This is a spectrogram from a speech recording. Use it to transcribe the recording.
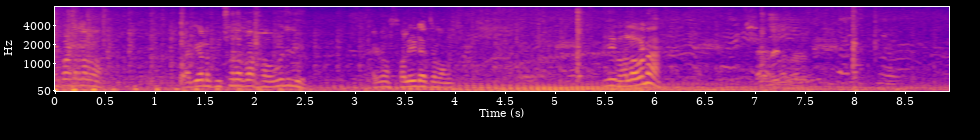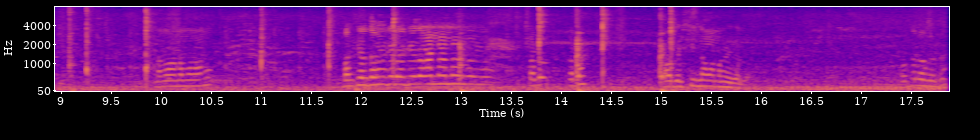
এই পাটা নেব। আজকে একটা পিছনে পা খাব, বুঝলি? একদম সলিড আছে মাংস। কি, ভালো না? নামো নামো নামো বাকি দাম কেটে কেটে না না না না না। কত? কত? ও বেশি নামানো হয়ে গেল। কত হবে এটা?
